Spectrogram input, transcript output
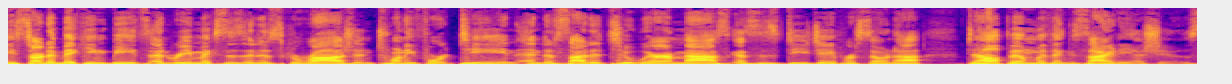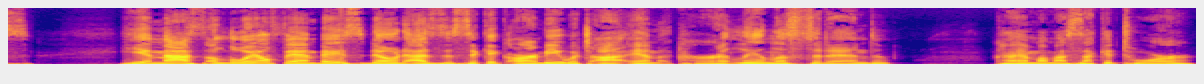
He started making beats and remixes in his garage in 2014 and decided to wear a mask as his DJ persona to help him with anxiety issues. He amassed a loyal fan base known as the Sickick Army, which I am currently enlisted in. Okay, I'm on my second tour.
